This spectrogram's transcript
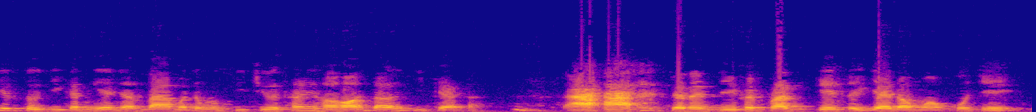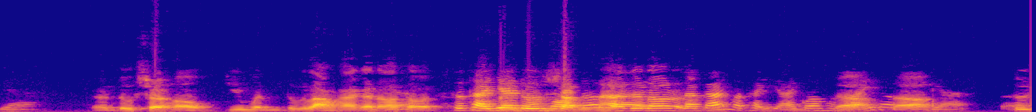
chước tôi chị cách nghĩa cho anh ta mà trong lúc chị chưa thấy họ hỏi tới chị kẹt à cho nên chị phải practice từ giai đoạn một của chị Dạ. Rồi tôi soi hồn chứ mình tôi làm hai cái đó Dạ. thôi thưa thầy giai tôi đoạn một đó là, cái đó là cái mà thầy dạy con hồi nãy đó, đó. Dạ. tôi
